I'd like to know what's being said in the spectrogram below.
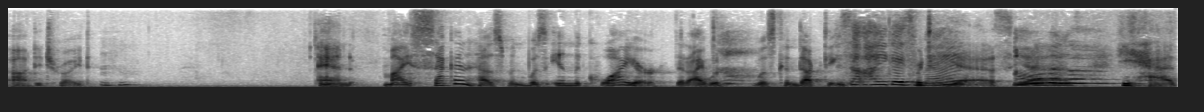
uh, Detroit. And my second husband was in the choir that I would, was conducting. Is that how you guys met? t- yes, Oh my yes. gosh. He had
